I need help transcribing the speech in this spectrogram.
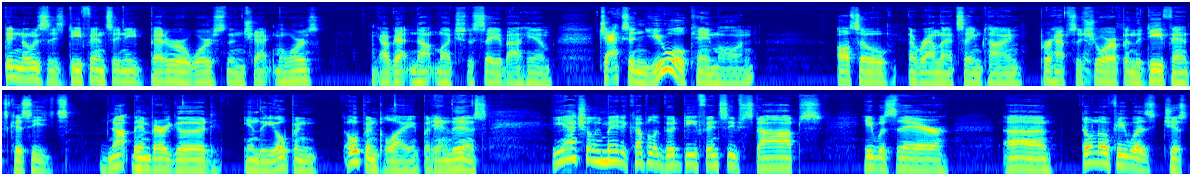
Didn't notice his defense any better or worse than Shaq Moore's. I've got not much to say about him. Jackson Yueill came on also around that same time, perhaps to shore up in the defense because he's not been very good in the open open play, but in this, he actually made a couple of good defensive stops. He was there. Uh, don't know if he was just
